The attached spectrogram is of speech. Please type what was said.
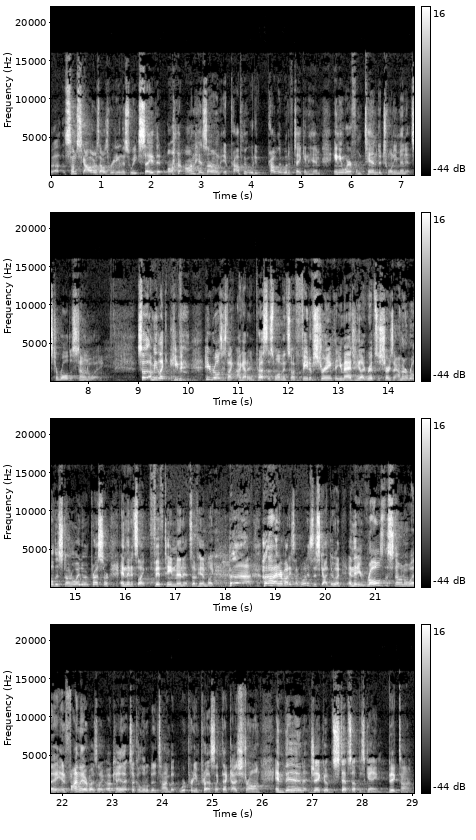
Uh, some scholars I was reading this week say that on, on his own, it probably would have probably would have taken him anywhere from 10 to 20 minutes to roll the stone away. So, I mean, like, he, he rolls, he's like, I got to impress this woman. So, a feat of strength. And you imagine he, like, rips his shirt. He's like, I'm going to roll this stone away to impress her. And then it's like 15 minutes of him, like, ah, ah, and everybody's like, what is this guy doing? And then he rolls the stone away. And finally, everybody's like, okay, that took a little bit of time, but we're pretty impressed. Like, that guy's strong. And then Jacob steps up his game, big time.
